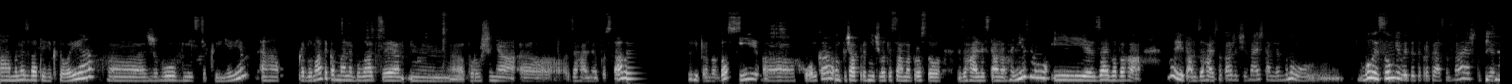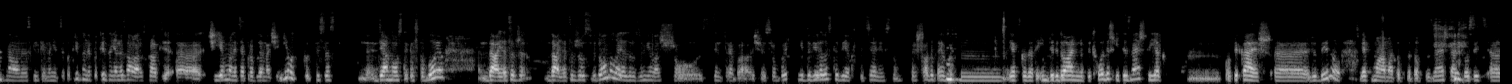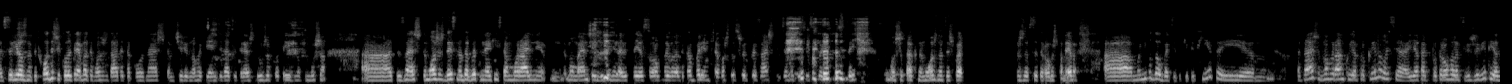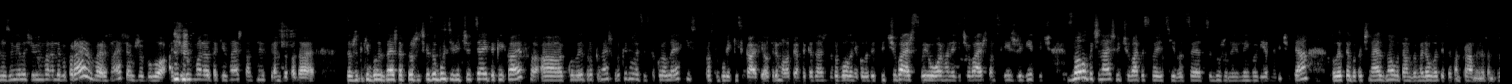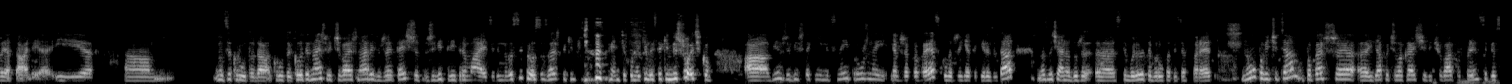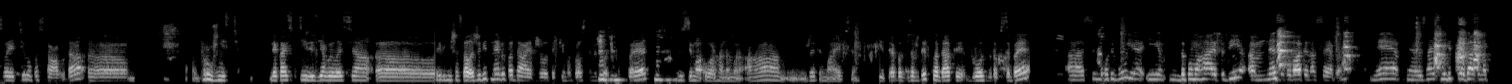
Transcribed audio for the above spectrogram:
Мене звати Вікторія, живу в місті Києві. Проблематика в мене була це порушення загальної постави. Гіперлордоз і холка Він почав пригнічувати саме просто загальний стан організму і зайва вага. Ну і там загально кажучи, знаєш, там ну були сумніви, ти це прекрасно знаєш. Тобто я не знала наскільки мені це потрібно, не потрібно. Я не знала насправді, е, чи є в мене ця проблема чи ні. От після діагностики з тобою, да, я це вже да, я це вже усвідомила. Я зрозуміла, що з цим треба щось робити. І довірилась тобі як спеціалісту. Прийшла до тебе, як сказати, індивідуально підходиш, і ти знаєш, ти як опікаєш е, людину, як мама. Тобто, тобто, знаєш, так досить е, серйозно підходиш, і коли треба, ти можеш дати такого, знаєш, там чарівного кінця, це теж дуже потрібно, тому що ти знаєш, ти можеш десь надавити на якісь там моральні моменти, і людині навіть стає соромливо, така, блін, треба ж швидко знаєш, тому що так не можна, це ж за все ти робиш там. А мені подобається такий підхід. І знаєш, одного ранку я прокинулася, я так потрогала свій живіт, я зрозуміла, що він в мене не випирає вверх, знаєш, як вже було, а що в мене такі, знаєш, там вниз прям западає. Це вже такі були, знаєш, так трошечки забуті відчуття і такий кайф. А коли прокинаєш, прокинулася з такою легкістю, просто був якийсь кайф. Я отримала прям таке знаєш задоволення, коли ти відчуваєш свої органи, відчуваєш там свій живіт, відч- знову починаєш відчувати своє тіло. Це, це дуже неймовірне відчуття, коли в тебе починає знову там вимальовуватися там правильно там твоя талія. І ам, Ну, це круто, да, круто. Коли ти знаєш, відчуваєш навіть вже те, що живіт твій тримається. Він не просто знаєш таким пінтиком, якимось таким мішочком. А він вже більш такий міцний, пружний, як вже прогрес, коли вже є такий результат. Ну, звичайно, дуже е, стимулює тебе рухатися вперед. Ну, по відчуттям, по-перше, е, я почала краще відчувати в принципі своє тіло поставу, да? е, пружність. Якась в тілі з'явилася е, рівніше стала. Живіт не випадає вже таким просто мішочком вперед з усіма органами, а вже тримається. І треба завжди вкладати в розвиток себе. Сильно мотивує і допомагає тобі е, не забувати на себе, не е, знаєш, не відкладати на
